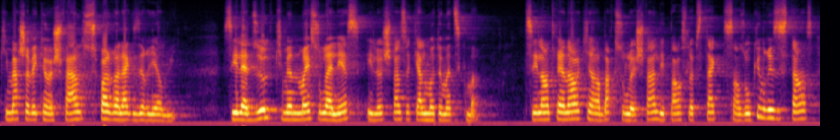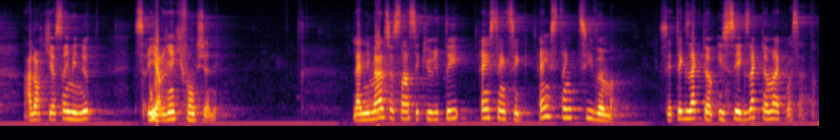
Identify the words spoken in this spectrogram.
qui marche avec un cheval super relax derrière lui. C'est l'adulte qui met une main sur la laisse et le cheval se calme automatiquement. C'est l'entraîneur qui embarque sur le cheval et passe l'obstacle sans aucune résistance alors qu'il y a 5 minutes, il n'y a rien qui fonctionnait. L'animal se sent en sécurité instinctivement. Exactement, il sait exactement à quoi s'attendre.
